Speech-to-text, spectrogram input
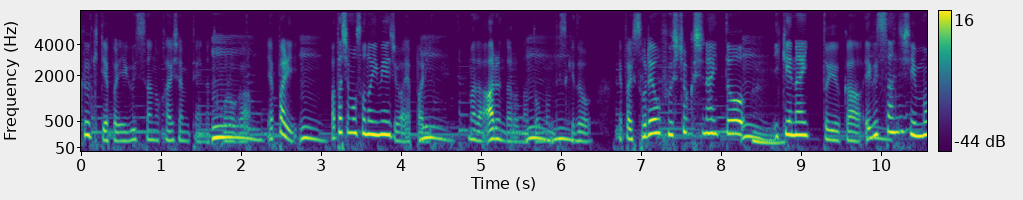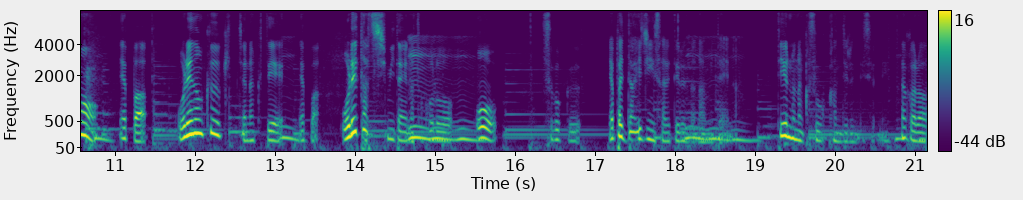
空気ってやっぱり江口さんの会社みたいなところが、うん。やっぱりうん。私もそのイメージはやっぱりうん。まだあるんだろうなと思うんですけど、やっぱりそれを払拭しないとうん。いけないというか、江口さん自身もうん。やっぱ俺の空気じゃなくて、うん。やっぱ俺たちみたいなところうんうんをすごくやっぱり大事にされてるんだなみたいな、うんっていうのなんかすごく感じるんですよね。うん。だから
